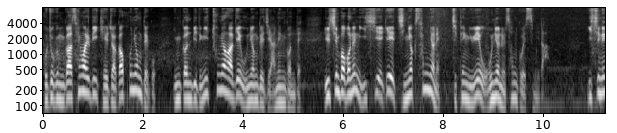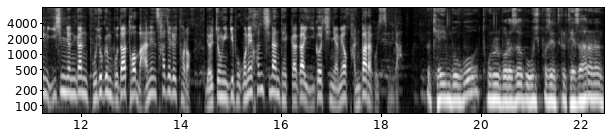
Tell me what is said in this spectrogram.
보조금과 생활비 계좌가 혼용되고 인건비 등이 투명하게 운영되지 않은 건데 1심 법원은 이 씨에게 징역 3년에 집행유예 5년을 선고했습니다. 이 씨는 20년간 보조금보다 더 많은 사재를 털어 멸종위기 복원에 헌신한 대가가 이것이냐며 반발하고 있습니다. 그 개인 보고 돈을 벌어서 그 50%를 대서하라는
